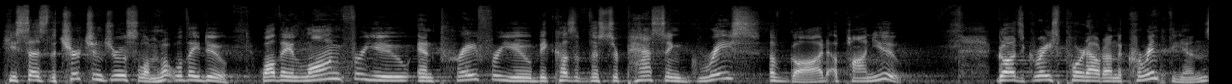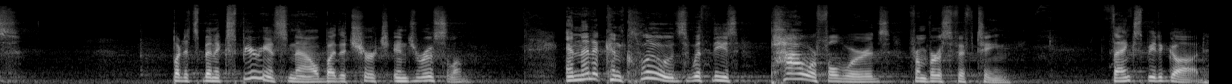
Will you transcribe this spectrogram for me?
He says, The church in Jerusalem, what will they do? While they long for you and pray for you because of the surpassing grace of God upon you. God's grace poured out on the Corinthians but it's been experienced now by the church in Jerusalem. And then it concludes with these powerful words from verse 15 Thanks be to God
